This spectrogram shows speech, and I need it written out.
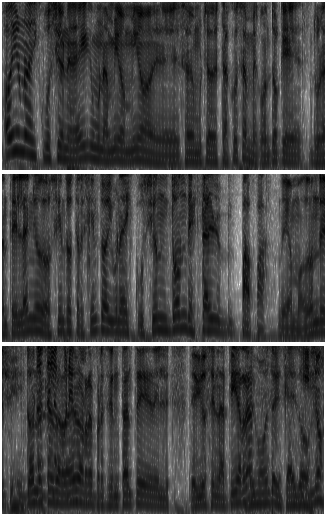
Hoy hay unas discusiones ahí, un amigo mío eh, sabe mucho de estas cosas, me contó que durante el año 200, 300 hay una discusión dónde está el Papa, digamos, dónde, Sí. dónde, ¿Dónde está el verdadero ponemos? representante del- de Dios en la tierra. Hay un momento que Y no,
